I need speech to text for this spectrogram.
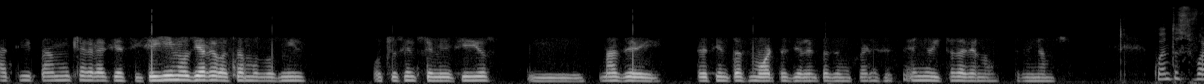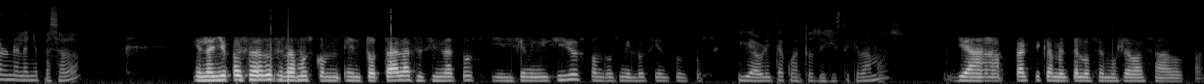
A ti, Pam, muchas gracias. Y seguimos, ya rebasamos los 1.800 feminicidios y más de 300 muertes violentas de mujeres este año y todavía no terminamos. ¿Cuántos fueron el año pasado? El año pasado cerramos con en total asesinatos y feminicidios con 2.212. ¿Y ahorita cuántos dijiste que vamos? Ya prácticamente los hemos rebasado, Pam.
